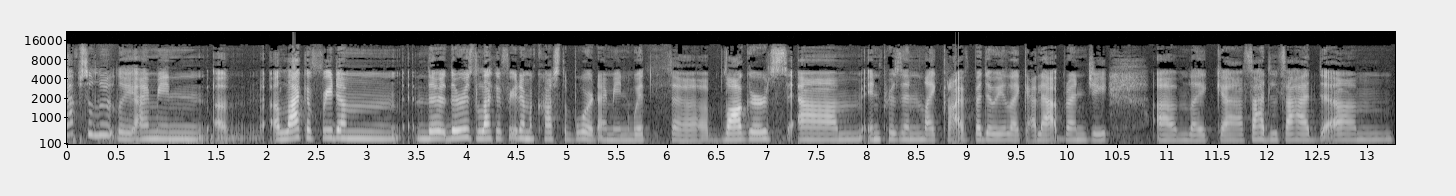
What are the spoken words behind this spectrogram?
Absolutely. I mean, uh, a lack of freedom. There, there is a lack of freedom across the board. I mean, with uh, bloggers um, in prison like Raif Badawi, like Ala Branji, um, like uh, Fahad Al Fahad. Um,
